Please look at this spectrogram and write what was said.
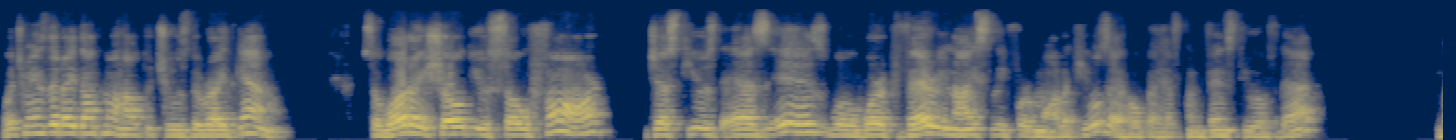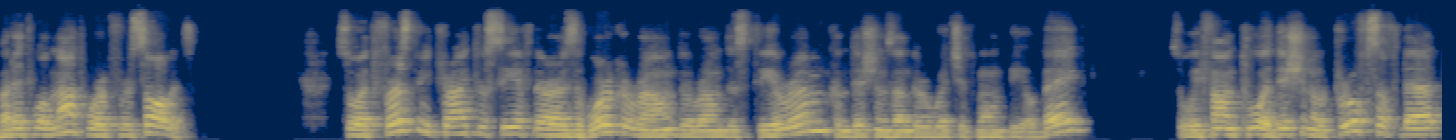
which means that I don't know how to choose the right gamma. So what I showed you so far, just used as is, will work very nicely for molecules. I hope I have convinced you of that, but it will not work for solids. So at first we tried to see if there is a workaround around this theorem, conditions under which it won't be obeyed. So we found two additional proofs of that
